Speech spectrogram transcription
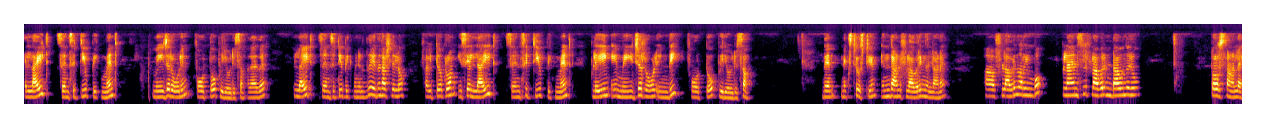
A light sensitive pigment major role in photoperiodism അതായത് ലൈറ്റ് സെൻസിറ്റീവ് പിഗ്മെന്റ് ഇത് എഴുതേണ്ട ആവശ്യമില്ലല്ലോ phytochrome is a light sensitive pigment playing a major role in the photoperiodism then next question എന്താണ് ഫ്ലവറിംഗ് എന്നുള്ളതാണ്. ഫ്ലവർ എന്ന് പറയുമ്പോൾ പ്ലാന്റ്സിൽ ഫ്ലവർ ഉണ്ടാവുന്ന ഒരു പ്രോസസ് ആണല്ലേ?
